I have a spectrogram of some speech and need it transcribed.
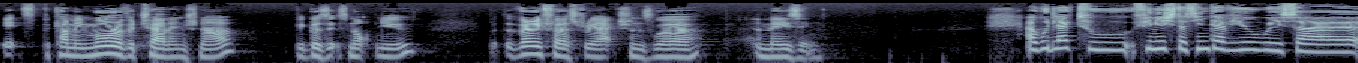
it's becoming more of a challenge now because it's not new. But the very first reactions were amazing. I would like to finish this interview with uh,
